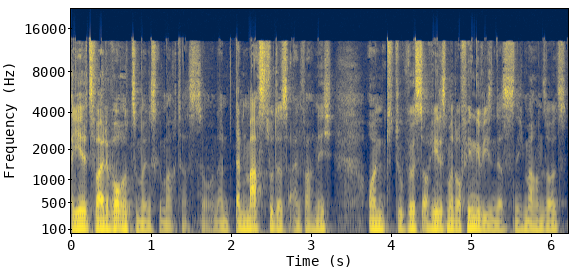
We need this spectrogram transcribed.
jede zweite Woche zumindest gemacht hast. So. Und dann, dann machst du das einfach nicht. Und du wirst auch jedes Mal darauf hingewiesen, dass du es nicht machen sollst.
